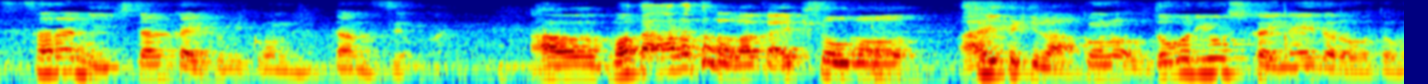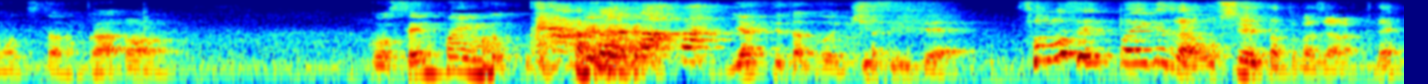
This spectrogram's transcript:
さらに一段階踏み込んだんですよ。あまた新たななんかエピソード最適な、この同僚しかいないだろうと思ってたのが、うんこう先輩も やってたことに気づいて。その先輩がじゃあ教えたとかじゃなくて？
